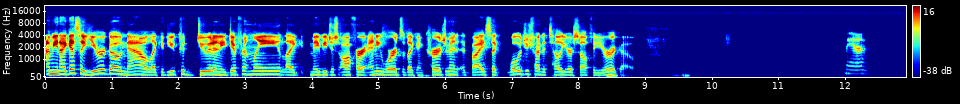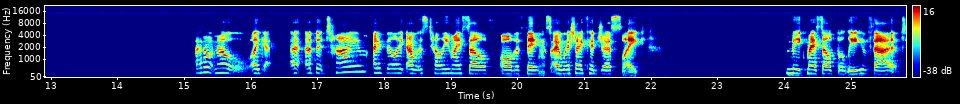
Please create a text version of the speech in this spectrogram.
I mean, I guess a year ago now, like if you could do it any differently, like maybe just offer any words of like encouragement, advice, like what would you try to tell yourself a year ago? Man, I don't know. Like, at the time i feel like i was telling myself all the things i wish i could just like make myself believe that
